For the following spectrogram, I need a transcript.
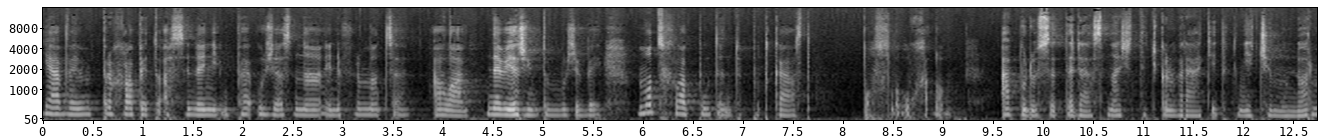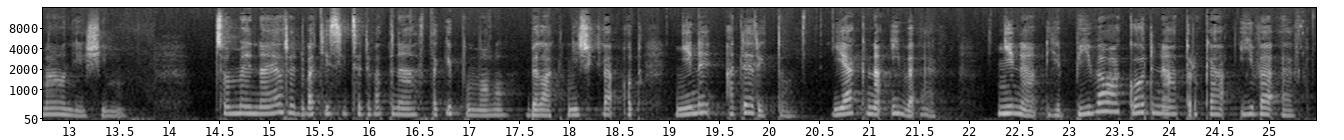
Já vím, pro chlapy to asi není úplně úžasná informace, ale nevěřím tomu, že by moc chlapů tento podcast poslouchalo. A budu se teda snažit teď vrátit k něčemu normálnějšímu. Co mi na jaře 2019 taky pomohlo, byla knížka od Niny Aderito, Jak na IVF. Nina je bývalá koordinátorka IVF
